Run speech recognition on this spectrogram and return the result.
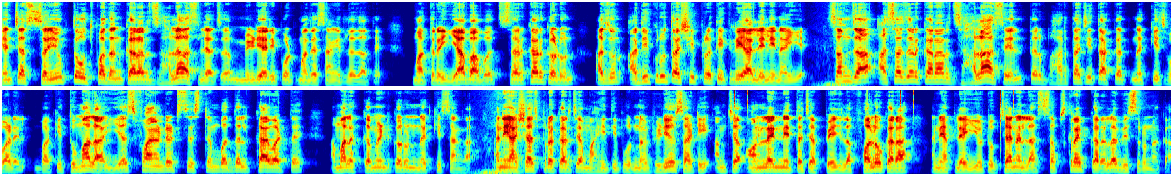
यांच्या संयुक्त उत्पादन करार झाला असल्याचं मीडिया रिपोर्टमध्ये सांगितलं जाते मात्र याबाबत सरकारकडून अजून अधिकृत अशी प्रतिक्रिया आलेली नाहीये. समजा असा जर करार झाला असेल तर भारताची ताकद नक्कीच वाढेल. बाकी तुम्हाला यस फाय हंड्रेड सिस्टमबद्दल काय वाटतंय? आम्हाला कमेंट करून नक्की सांगा. आणि अशाच प्रकारच्या माहितीपूर्ण व्हिडिओसाठी आमच्या ऑनलाईन नेताच्या पेजला फॉलो करा आणि आपल्या यूट्यूब चॅनलला सबस्क्राईब करायला विसरू नका.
